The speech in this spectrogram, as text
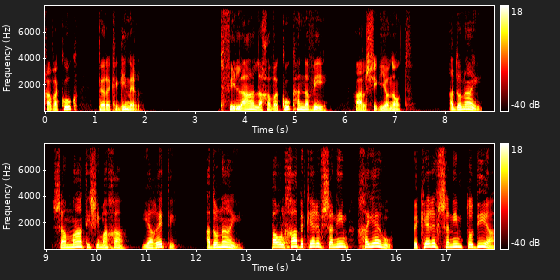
חבקוק, פרק ג' תפילה לחבקוק הנביא על שגיונות. אדוני, שמעתי שמעך, יראתי. אדוני, פעולך בקרב שנים חייהו, בקרב שנים תודיע,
